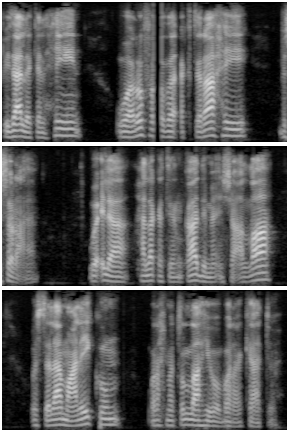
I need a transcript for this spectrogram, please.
في ذلك الحين ورفض اقتراحي بسرعة. وإلى حلقة قادمة إن شاء الله. والسلام عليكم ورحمة الله وبركاته.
